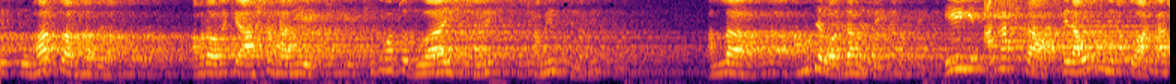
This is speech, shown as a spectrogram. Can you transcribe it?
এর প্রভাব তো আর হবে না আমরা অনেকে আশা হারিয়ে শুধুমাত্র দোয়াই শরীর সামিল ছিলাম আল্লাহ আমাদের অজান্তে এই আকাশটা ফেরাউন মুক্ত আকাশ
